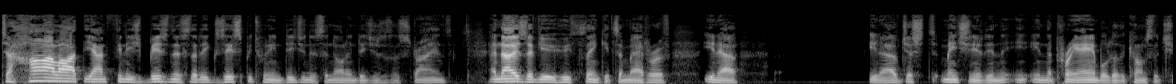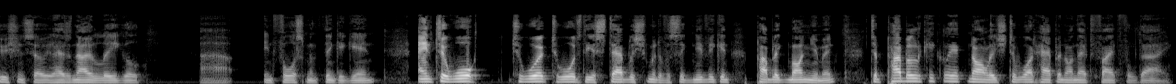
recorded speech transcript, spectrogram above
to highlight the unfinished business that exists between Indigenous and non-Indigenous Australians, and those of you who think it's a matter of, you know, you know, I've just mentioned it in the in the preamble to the Constitution, so it has no legal uh, enforcement. Think again, and to walk to work towards the establishment of a significant public monument to publicly acknowledge to what happened on that fateful day.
